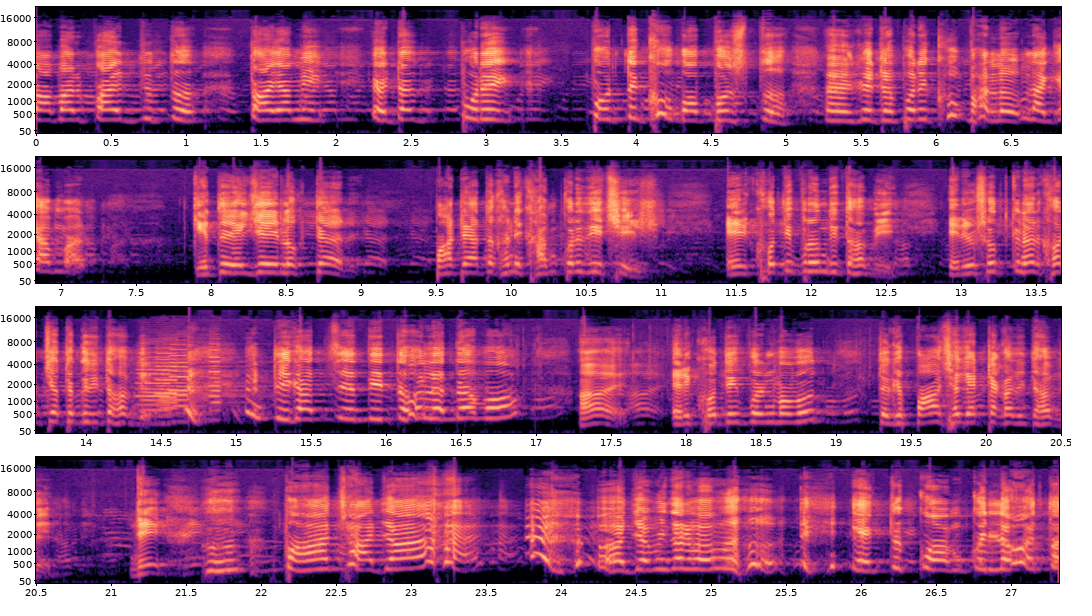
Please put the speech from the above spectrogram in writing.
বাবার পায়ের জুতো তাই আমি এটা পরে পরতে খুব অভ্যস্ত এটা পরে খুব ভালো লাগে আমার। কিন্তু এই যে এই লোকটার পাটে এতখানি খাম করে দিয়েছিস এর ক্ষতিপূরণ দিতে হবে এর ওষুধ কেনার খরচা তোকে দিতে হবে। ঠিক আছে দিতে হলে দেবো। হ্যাঁ এর ক্ষতিপূরণ বাবদ তোকে পাঁচ হাজার টাকা দিতে হবে। দে। পাঁচ হাজার। ও জমিদার বাবু একটু কম করলে হতো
